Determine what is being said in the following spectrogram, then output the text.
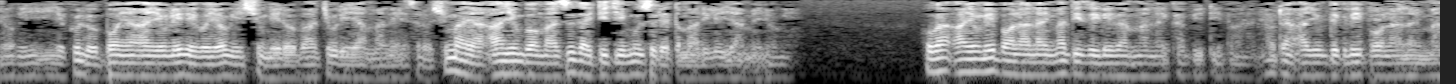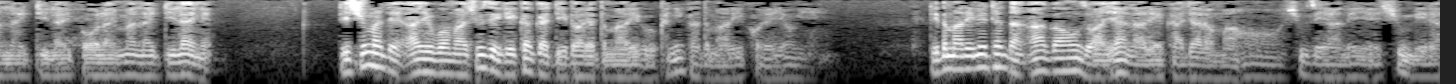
ယောဂီယခုလိုပေါ်ရအာယုလေးတွေကိုယောဂီရှုနေတော့ဘာကြိုးရရမှလဲဆိုတော့ရှုမှတ်ရအာယုပေါ်မှာစုစိုက်တည်ကြည်မှုဆိုတဲ့တမာရီလေးရမယ်ယောဂီဟိုကအာယုံလေးပေါ်လာလိုက်မတ်တိစိတ်လေးကမှန်လိုက်ခပ်ပြီးတည်သွားတယ်။နောက်တဲ့အာယုံတစ်ကလေးပေါ်လာလိုက်မှန်လိုက်တည်လိုက်ပေါ်လိုက်မှန်လိုက်တည်လိုက်နဲ့ဒီရှုမှတ်တဲ့အာယုံပေါ်မှာရှုစိတ်လေးကပ်ကပ်တည်သွားတဲ့တမာရီကိုခဏိကတမာရီခေါ်တဲ့ယောဂီ။ဒီတမာရီလေးထက်တန်အားကောင်းစွာရလာတဲ့အခါကျတော့မှဟော ရှုစရာလေးရဲ့ရှုနေတာ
